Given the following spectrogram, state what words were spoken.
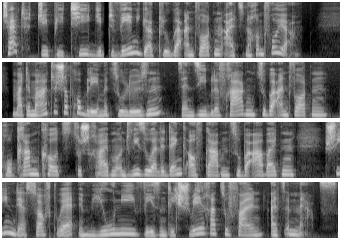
ChatGPT gibt weniger kluge Antworten als noch im Frühjahr. Mathematische Probleme zu lösen, sensible Fragen zu beantworten, Programmcodes zu schreiben und visuelle Denkaufgaben zu bearbeiten, schien der Software im Juni wesentlich schwerer zu fallen als im März.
